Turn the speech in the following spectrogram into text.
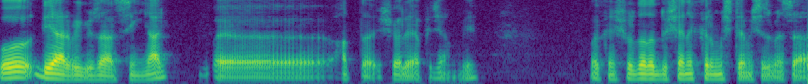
Bu diğer bir güzel sinyal. Ee, hatta şöyle yapacağım bir. Bakın şurada da düşeni kırmış demişiz mesela.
